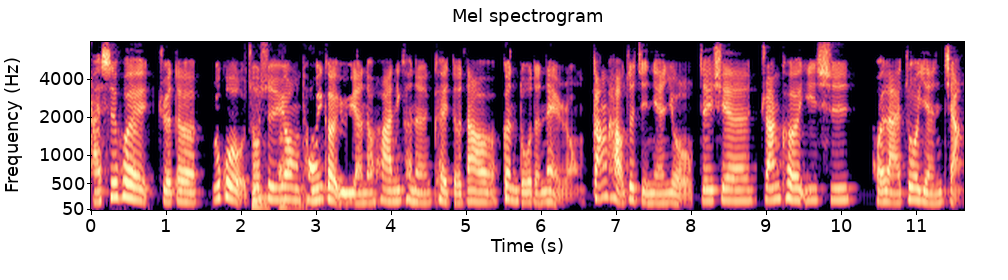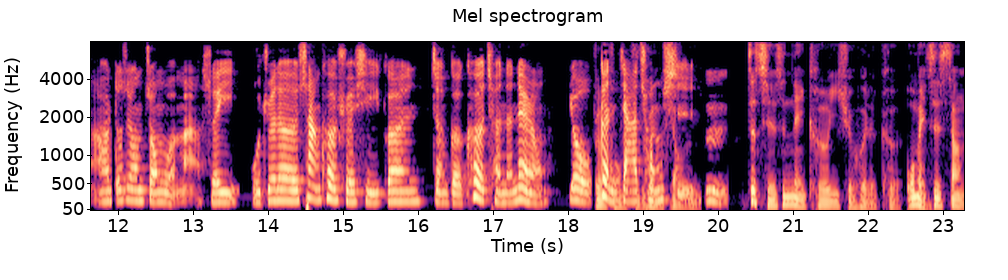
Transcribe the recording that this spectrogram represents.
还是会觉得，如果都是用同一个语言的话，你可能可以得到更多的内容。刚好这几年有这些专科医师回来做演讲，然后都是用中文嘛，所以我觉得上课学习跟整个课程的内容又更加充实。嗯，这其实是内科医学会的课。我每次上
